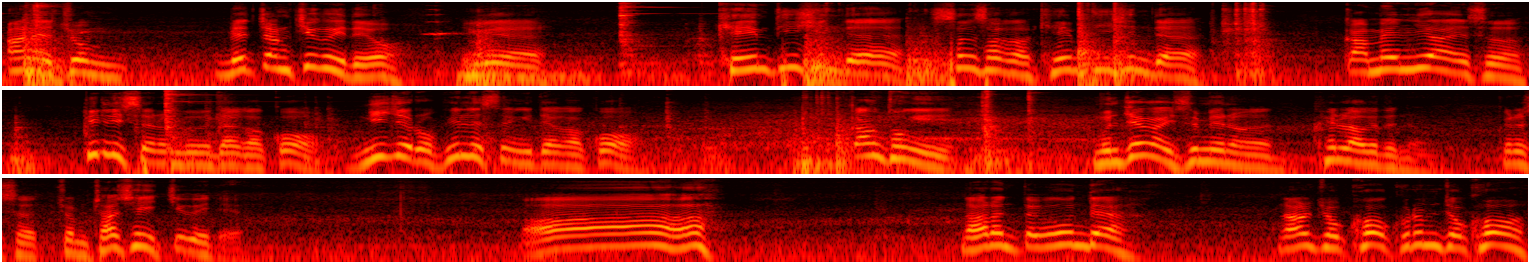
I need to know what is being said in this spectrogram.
안에 좀 몇 장 찍어야 돼요. 이게 KMTC인데, 선사가 KMTC인데, 까멜리아에서 빌리 쓰는 거 돼갖고, 니제로 빌리 쓰는 게 돼갖고, 깡통이 문제가 있으면은 큰일 나거든요. 그래서 좀 자세히 찍어야 돼요. 아, 날은 뜨거운데 날 좋고 구름 좋고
